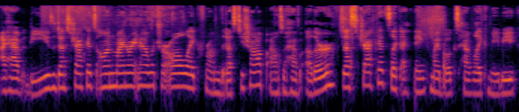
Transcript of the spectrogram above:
I have these dust jackets on mine right now, which are all like from the Dusty Shop. I also have other dust jackets. Like I think my books have like maybe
